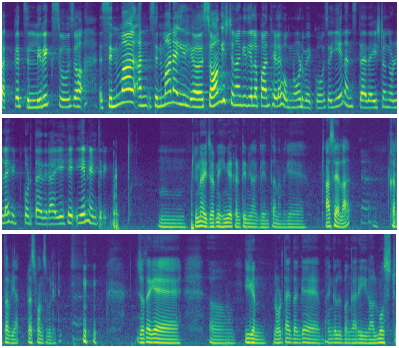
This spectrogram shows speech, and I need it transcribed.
ಸಖತ್ ಲಿರಿಕ್ಸು, ಸೊ ಸಿನಿಮಾ ಅನ್, ಸಿನಿಮಾನ ಈ ಸಾಂಗ್ ಇಷ್ಟು ಚೆನ್ನಾಗಿದೆಯಲ್ಲಪ್ಪ ಅಂತ ಹೇಳಿ ಹೋಗಿ ನೋಡಬೇಕು. ಸೊ ಏನು ಅನಿಸ್ತಾ ಇದೆ? ಇಷ್ಟೊಂದು ಒಳ್ಳೆ ಹಿಟ್ ಕೊಡ್ತಾ ಇದ್ದೀರಾ ಏನು ಹೇಳ್ತೀರಿ? ಇನ್ನು ಈ ಜರ್ನಿ ಹೀಗೆ ಕಂಟಿನ್ಯೂ ಆಗಲಿ ಅಂತ ನನಗೆ ಆಸೆ ಅಲ್ಲ. ಕರ್ತವ್ಯ ರೆಸ್ಪಾನ್ಸಿಬಿಲಿಟಿ ಜೊತೆಗೆ ಈಗ ನೋಡ್ತಾ ಇದ್ದಂಗೆ ಬ್ಯಾಂಗಲ್ ಬಂಗಾರಿ ಈಗ ಆಲ್ಮೋಸ್ಟ್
